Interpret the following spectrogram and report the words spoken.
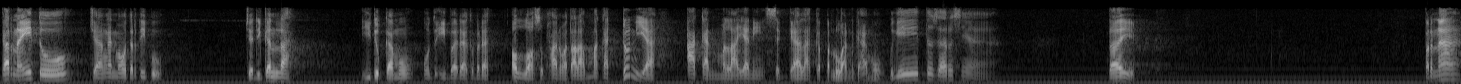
Karena itu, jangan mau tertipu. Jadikanlah hidup kamu untuk ibadah kepada Allah Subhanahu wa taala, maka dunia akan melayani segala keperluan kamu. Begitu seharusnya. Taib. Pernah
